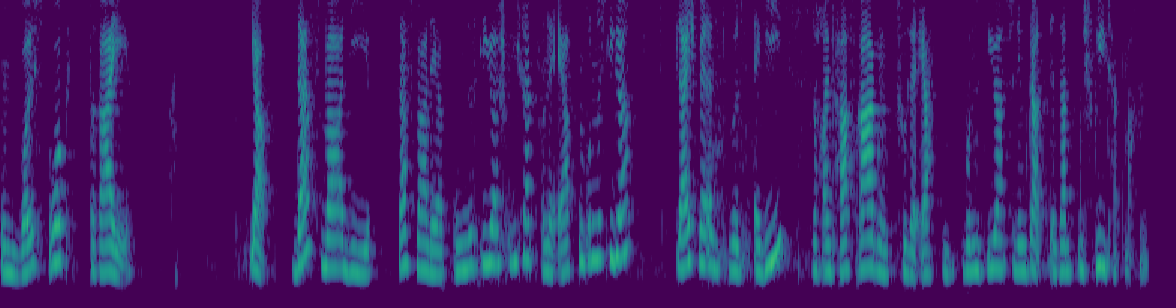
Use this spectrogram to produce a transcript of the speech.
und Wolfsburg drei. Ja, das war die, das war der Bundesligaspieltag von der ersten Bundesliga. Gleich wird, Eggy noch ein paar Fragen zu der ersten Bundesliga, zu dem gesamten Spieltag machen.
